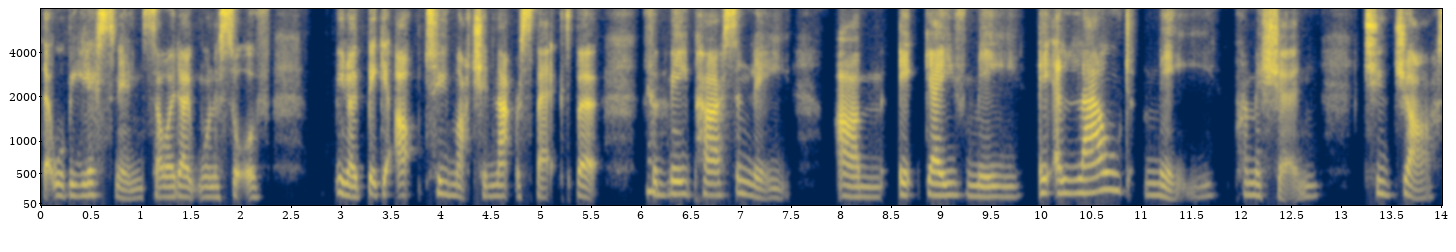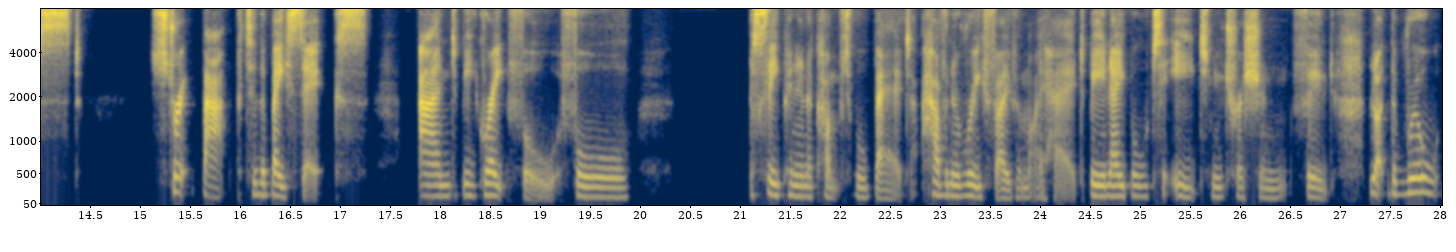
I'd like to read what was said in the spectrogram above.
that will be listening. So I don't want to sort of, you know, big it up too much in that respect. But for yeah. me personally, um, it gave me, it allowed me permission to just strip back to the basics and be grateful for sleeping in a comfortable bed, having a roof over my head, being able to eat nutrition food, like the real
